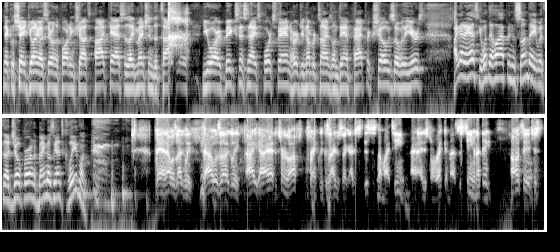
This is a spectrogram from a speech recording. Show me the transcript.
Nick Lachey joining us here on the Parting Schotts podcast. As I mentioned at the top here, you are a big Cincinnati sports fan. Heard you a number of times on Dan Patrick shows over the years. I got to ask you, what the hell happened Sunday with uh, Joe Burrow and the Bengals against Cleveland? Man, that was ugly. That was ugly. I, I had to turn it off, frankly, because I just like I just this is not my team. I, I just don't recognize this team, and I think honestly, it just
